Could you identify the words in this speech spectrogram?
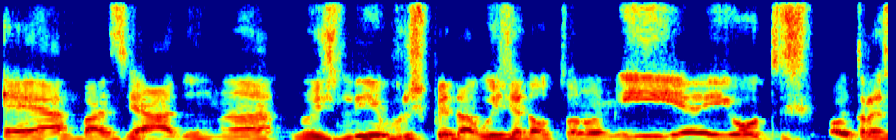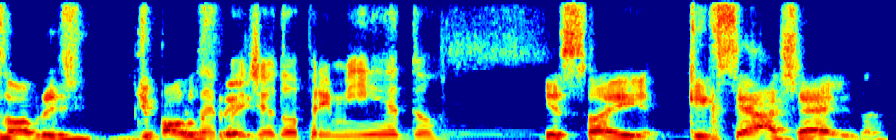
é baseado na, nos livros Pedagogia da Autonomia e outros, outras obras de Paulo Freire. Pedagogia do oprimido. Isso aí. O que, que você acha, Elida?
